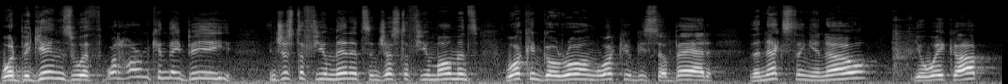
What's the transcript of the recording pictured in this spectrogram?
What begins with, what harm can they be? In just a few minutes, in just a few moments, what can go wrong? What could be so bad? The next thing you know, you wake up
